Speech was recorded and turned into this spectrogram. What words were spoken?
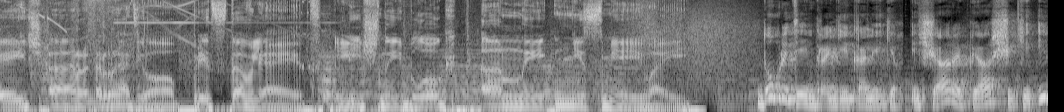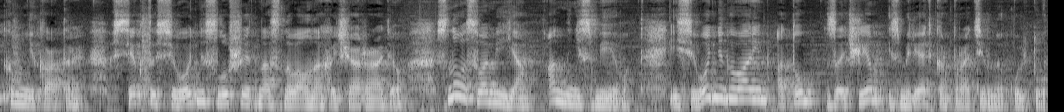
HR Радио представляет личный блог Анны Несмеевой. Добрый день, дорогие коллеги, HR, пиарщики и коммуникаторы. Все, кто сегодня слушает нас на волнах HR радио. Снова с вами я, Анна Несмеева. И сегодня говорим о том, зачем измерять корпоративную культуру.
